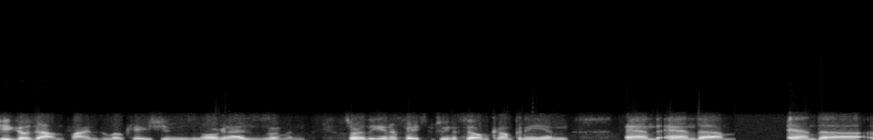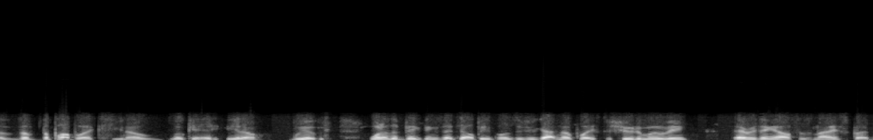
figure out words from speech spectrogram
she goes out and finds the locations and organizes them and sort of the interface between a film company and and and um and uh the the public you know look you know we one of the big things i tell people is if you've got no place to shoot a movie everything else is nice but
